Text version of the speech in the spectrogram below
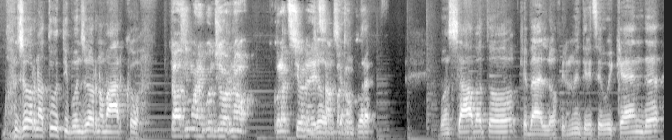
Buongiorno a tutti, buongiorno Marco. Ciao Simone, buongiorno. Colazione buongiorno, del sabato. Ancora... Buon sabato, che bello, finalmente inizia il weekend.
